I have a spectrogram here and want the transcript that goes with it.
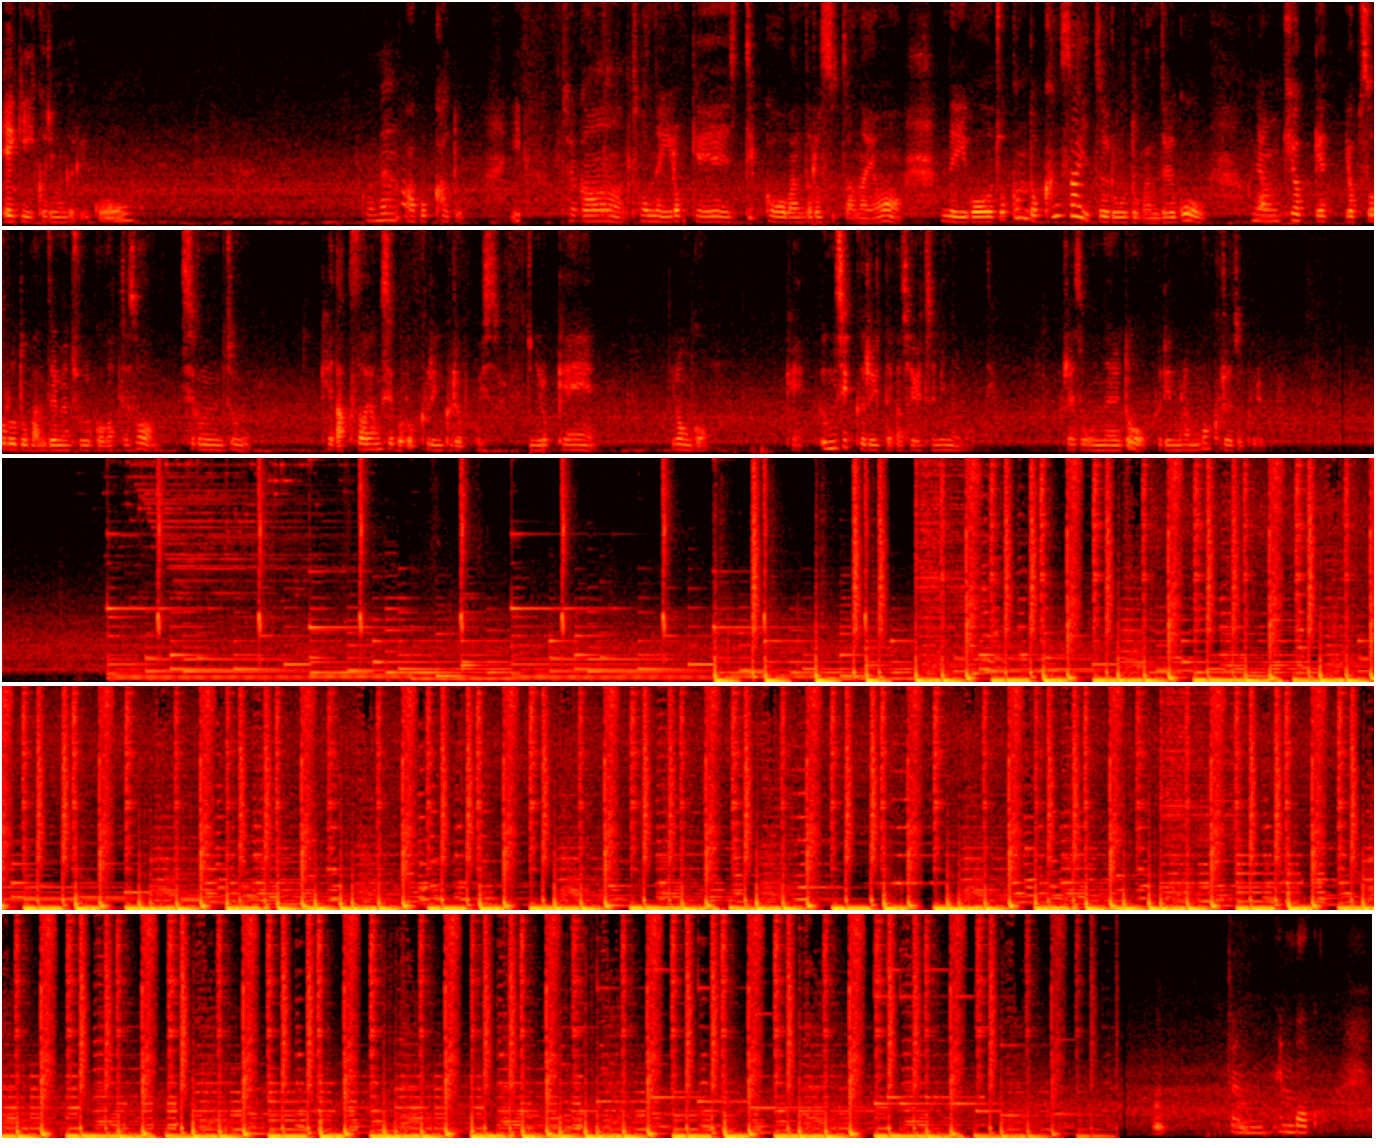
애기 그림 그리고 이거는 아보카도. 이- 제가 전에 이렇게 스티커 만들었었잖아요 근데 이거 조금 더 큰 사이즈로도 만들고 그냥 귀엽게 엽서로도 만들면 좋을 것 같아서 지금 좀 이렇게 낙서 형식으로 그림 그려보고 있어요. 이렇게 이런 거 이렇게 음식 그릴 때가 제일 재밌는 것 같아요. 그래서 오늘도 그림을 한번 그려줘 보려고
